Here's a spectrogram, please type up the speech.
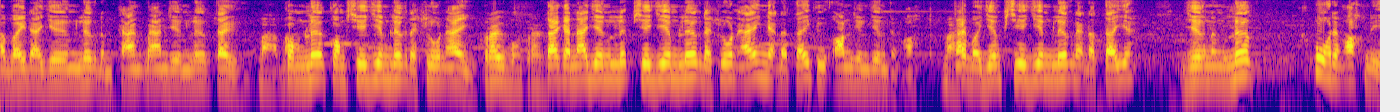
អ្វីដែលយើងលើកដំកើងបានយើងលើកទៅបាទកុំលើកកុំព្យាយាមលើកតែខ្លួនឯងត្រូវបងត្រូវតែកាលណាយើងលើកព្យាយាមលើកតែខ្លួនឯងអ្នកដតីគឺអន់យើងយើងទាំងអស់បាទតែបើយើងព្យាយាមលើកអ្នកដតីយើងនឹងលើកខ្ពស់ទាំងអស់គ្នា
